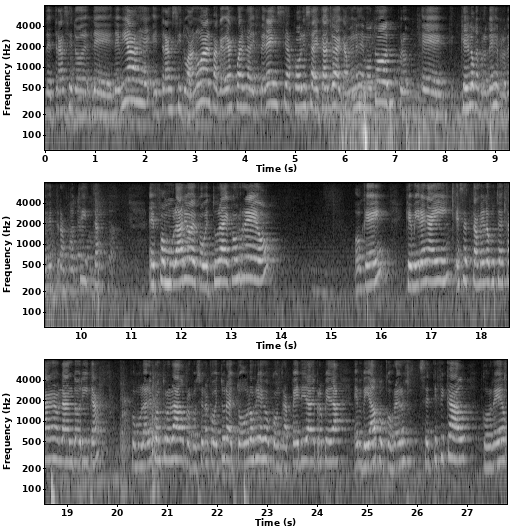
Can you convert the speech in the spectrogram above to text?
de tránsito de, de- viaje, el tránsito anual, para que vean cuál es la diferencia. Póliza de carga de camiones de motor, eh, ¿qué es lo que protege? Protege el transportista. El formulario de cobertura de correo, ¿ok? Que miren ahí, eso es también lo que ustedes están hablando ahorita. Formulario controlado proporciona cobertura de todos los riesgos contra pérdida de propiedad enviado por correo certificado, correo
